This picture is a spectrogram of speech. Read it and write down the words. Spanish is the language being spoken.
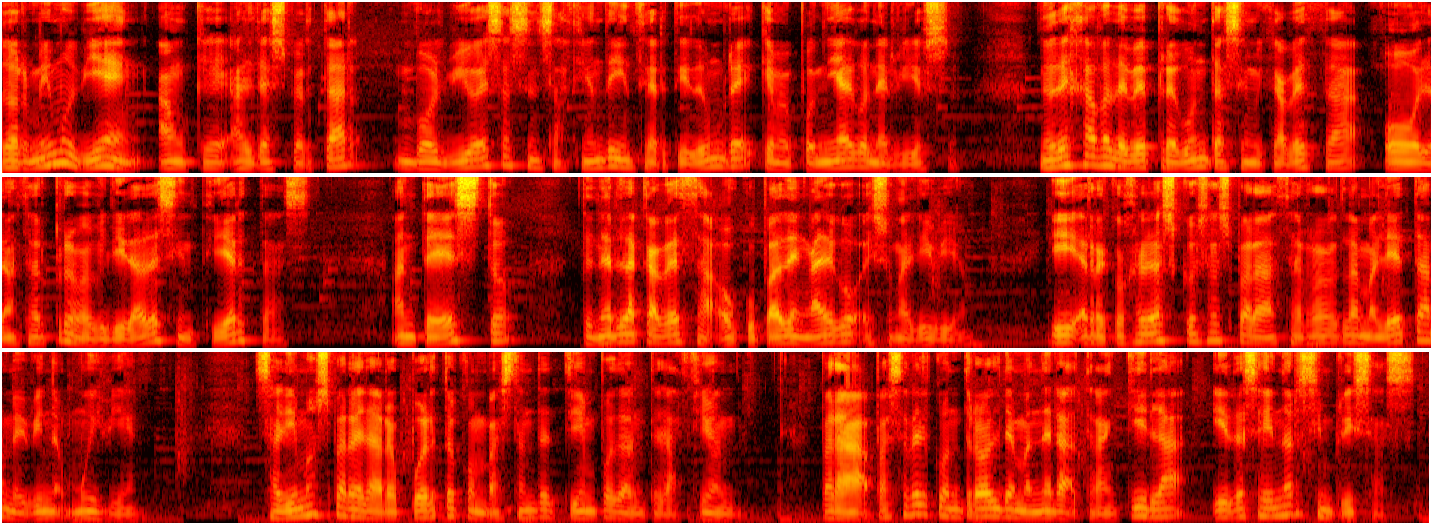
Dormí muy bien, aunque al despertar volvió esa sensación de incertidumbre que me ponía algo nervioso. No dejaba de ver preguntas en mi cabeza o lanzar probabilidades inciertas. Ante esto, tener la cabeza ocupada en algo es un alivio, y recoger las cosas para cerrar la maleta me vino muy bien. Salimos para el aeropuerto con bastante tiempo de antelación, para pasar el control de manera tranquila y desayunar sin prisas.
